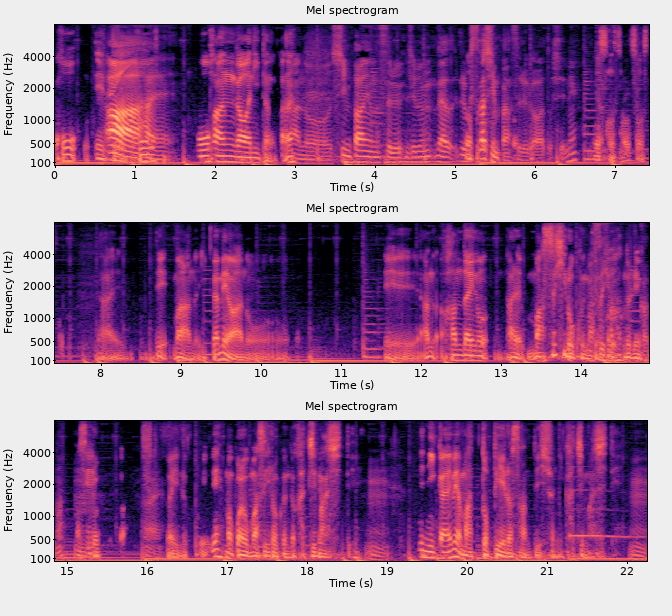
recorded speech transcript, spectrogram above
こう、えっと、ああ、後はい。後半側にいたのかな。あの、審判する、自分、だルックスが審判する側としてね。そうそうそうそう。はい。で、まあ、あの、1回目は、あの、えー、あの、反対の、あれ、増弘くんっていうのかな。増弘くんか。はい。がいるのでね、まあ、これを増弘くんと勝ちまして、うん。で、2回目はマット・ピエロさんと一緒に勝ちまして、うん。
